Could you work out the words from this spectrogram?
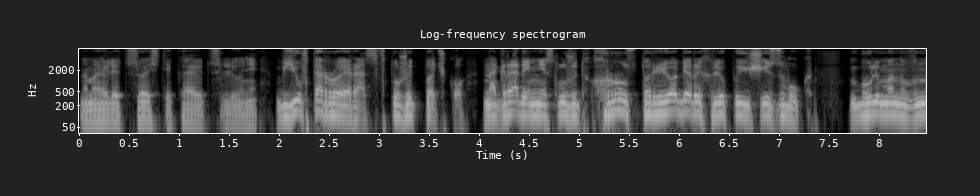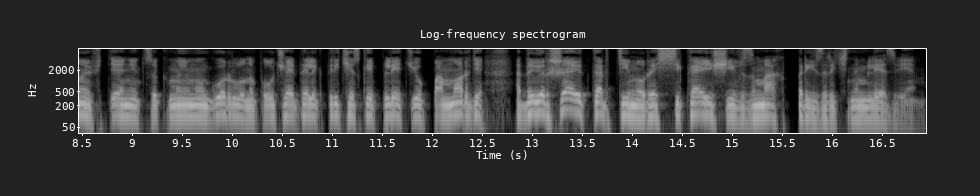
На мое лицо стекают слюни. Бью второй раз в ту же точку. Наградой мне служит хруст ребер и хлюпающий звук. Бульман вновь тянется к моему горлу, но получает электрической плетью по морде, а довершает картину рассекающий взмах призрачным лезвием.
